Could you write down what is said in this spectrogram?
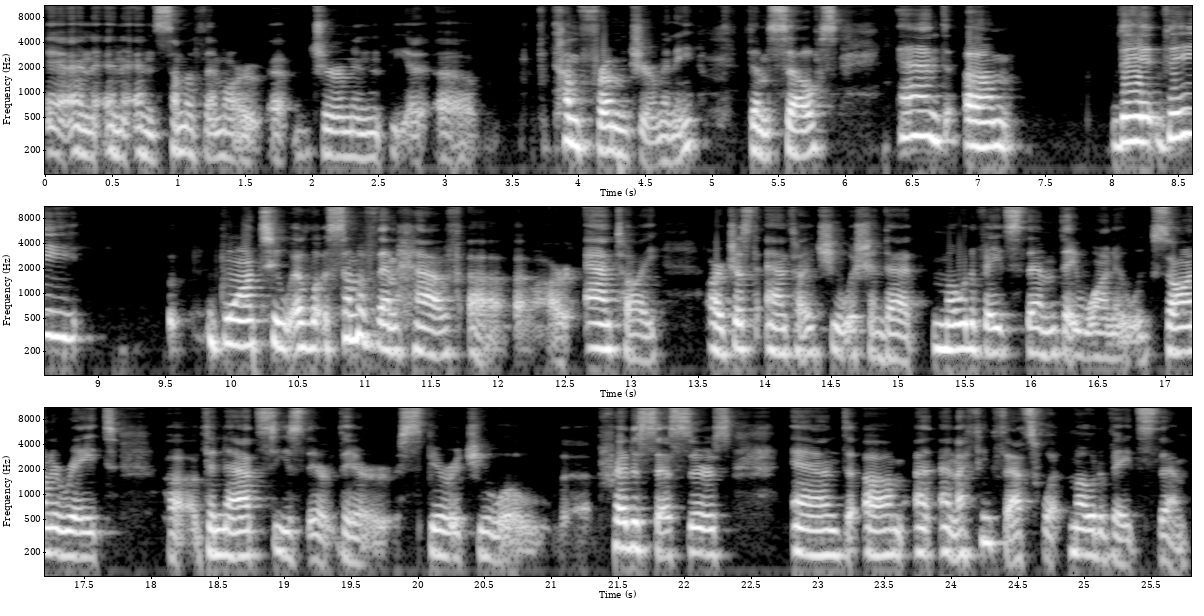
and, and and some of them are uh, German uh, come from Germany themselves, and um, they they want to. Some of them have are anti are just anti-Jewish, and that motivates them. They want to exonerate uh, the Nazis, their their spiritual uh, predecessors, and, um, and, I think that's what motivates them.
